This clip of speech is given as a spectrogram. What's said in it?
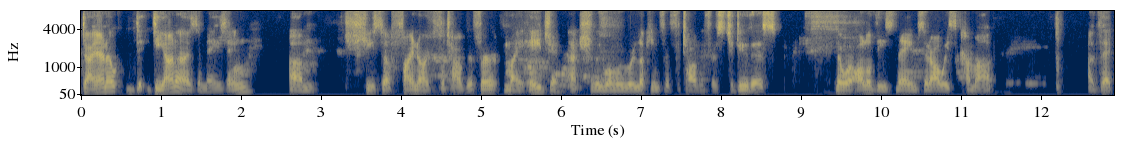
Diana D- Diana is amazing. Um, she's a fine art photographer. My agent, actually, when we were looking for photographers to do this, there were all of these names that always come up uh, that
